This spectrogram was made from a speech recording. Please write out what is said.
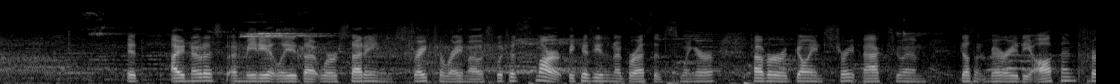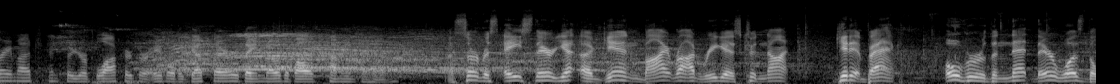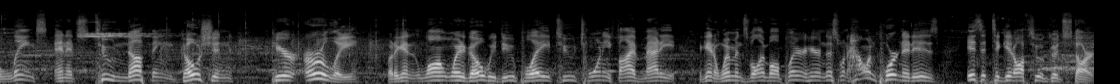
It, I noticed immediately that we're setting straight to Ramos, which is smart because he's an aggressive swinger. However, going straight back to him doesn't vary the offense very much, and so your blockers are able to get there. They know the ball is coming to him. A service ace there yet again by Rodriguez. Could not get it back over the net. There was the Lynx, and it's 2 nothing Goshen here early. But again, long way to go. We do play 225. Mattie, again, a women's volleyball player here in this one. How important it is, is it to get off to a good start?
